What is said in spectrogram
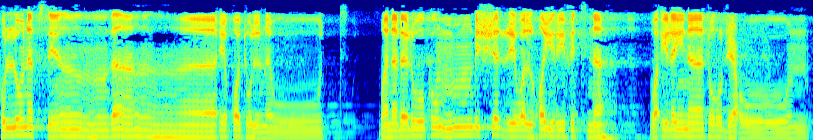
كُلُّ نَفْسٍ ذَائِقَةُ الْمَوْتِ. وَنَبْلُوكُم بِالشَّرِّ وَالْخَيْرِ فِتْنَةً وَإِلَيْنَا تُرْجَعُونَ.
